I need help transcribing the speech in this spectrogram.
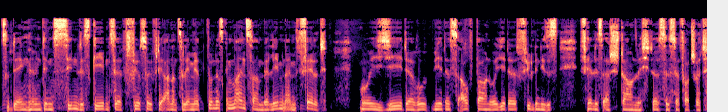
zu denken, in dem Sinne des Gebens, der Fürsorge der anderen zu leben. Wir tun das gemeinsam. Wir leben in einem Feld, wo jeder, wo wir das aufbauen, wo jeder fühlt in dieses Feld ist erstaunlich. Das ist der Fortschritt.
